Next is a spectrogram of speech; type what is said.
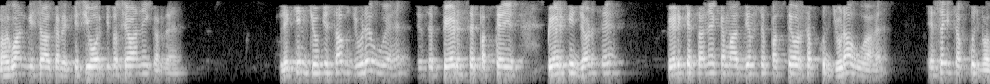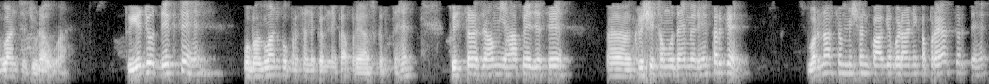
भगवान की सेवा कर रहे किसी और की तो सेवा नहीं कर रहे हैं। लेकिन क्योंकि सब जुड़े हुए हैं, जैसे पेड़ से पत्ते, पेड़ की जड़ से, पेड़ के तने के माध्यम से पत्ते और सब कुछ जुड़ा हुआ है, ऐसे ही सब कुछ भगवान से जुड़ा हुआ है। तो ये जो देखते हैं, वो भगवान को प्रसन्न करने का प्रयास करते हैं। तो इस तरह से हम यहाँ पे जैसे कृषि समुदाय में रह करके वर्णाश्रम मिशन को आगे बढ़ाने का प्रयास करते हैं।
